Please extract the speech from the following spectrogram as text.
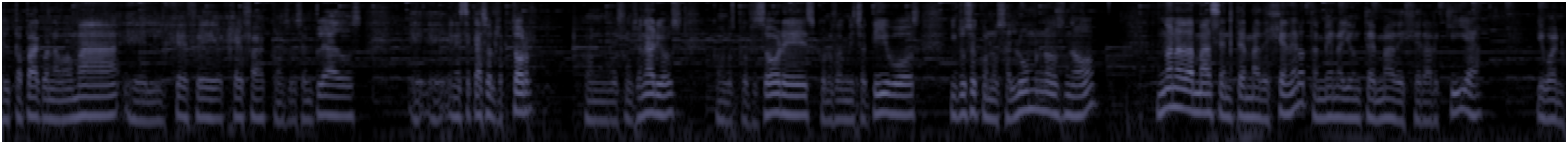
el papá con la mamá, el jefe, jefa con sus empleados, eh, eh, en este caso el rector con los funcionarios, con los profesores, con los administrativos, incluso con los alumnos, ¿no? No nada más en tema de género, también hay un tema de jerarquía. Y bueno,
